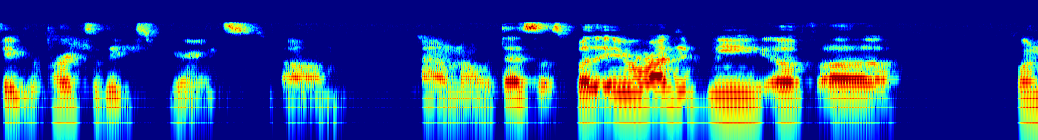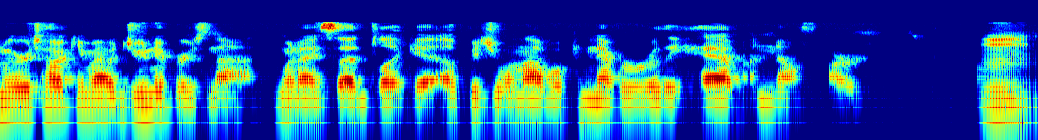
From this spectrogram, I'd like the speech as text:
favorite parts of the experience. Um, I don't know what that says, but it reminded me of uh, when we were talking about Juniper's Knot when I said like a, visual novel can never really have enough art. Mm.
